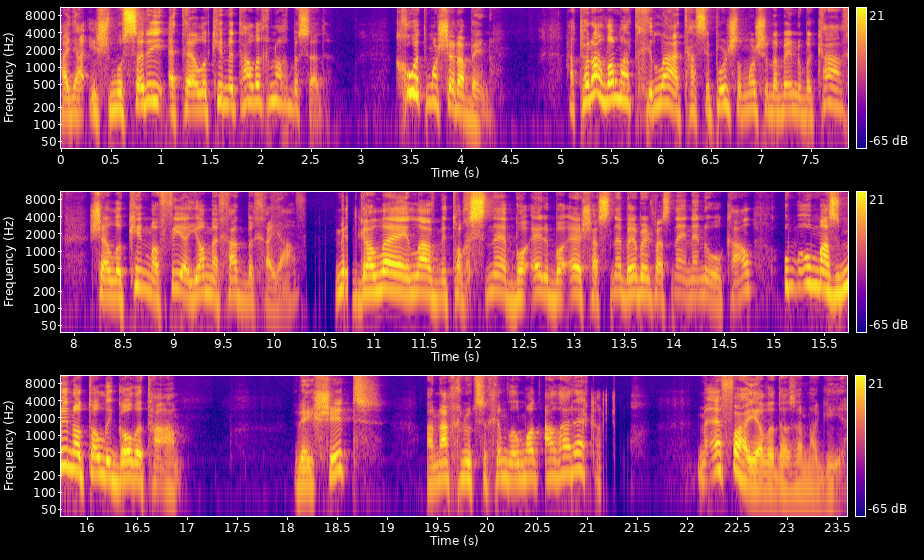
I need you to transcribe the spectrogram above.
היה איש מוסרי, את האלוקים מתהלך נוח בסדר. קחו את משה רבנו. התורה לא מתחילה את הסיפור של משה רבנו בכך שאלוקים מופיע יום אחד בחייו, מתגלה אליו מתוך סנה בוער באש, הסנה בוער באש והסנה איננו קל, הוא מזמין אותו לגאול את העם. ראשית, אנחנו צריכים ללמוד על הרקע שלו. מאיפה הילד הזה מגיע?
